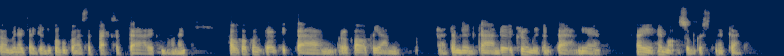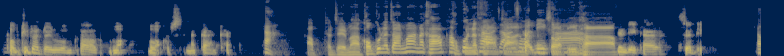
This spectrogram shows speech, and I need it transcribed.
ก็ไม่แน่ใจเดี๋ยวนี้ก็คงประมาณสักแปดสัปดาห์อะไรทำนองนั้นเขาก็ค่อนข้างติดตาม แล้วก็พยายามเอ่อดำเนินการด้วยเครื่องมือต่างๆ เนี่ย ให้ให้เหมาะสมกับสถานการณ์ผมคิดว่าโดยรวมก็เหมาะเหมาะกับสถานการณ์ครับค่ะครับชัดเจนมากขอบคุณอาจารย์มากนะครับ ขอบคุณนะคค่ะรัอาจารย์สวัสดีสวัสดีค่ะครับยินดีครับสวัสดี ด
